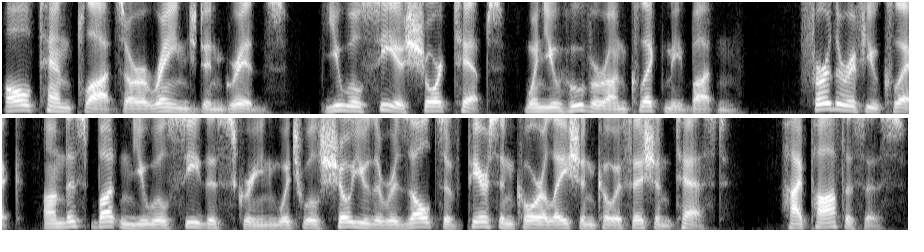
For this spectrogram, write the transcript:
All 10 plots are arranged in grids. You will see a short tips when you hover on click me button. Further if you click on this button you will see this screen which will show you the results of Pearson correlation coefficient test. Hypothesis.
